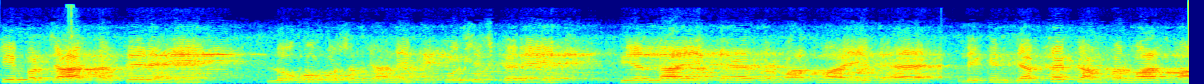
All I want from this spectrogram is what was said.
के प्रचार करते रहें, लोगों को समझाने की कोशिश करें कि अल्लाह एक है, परमात्मा एक है। लेकिन जब तक हम परमात्मा,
